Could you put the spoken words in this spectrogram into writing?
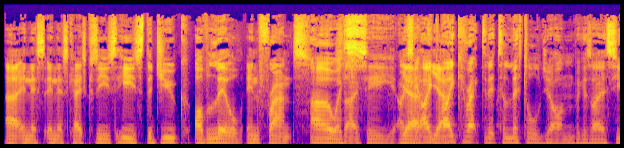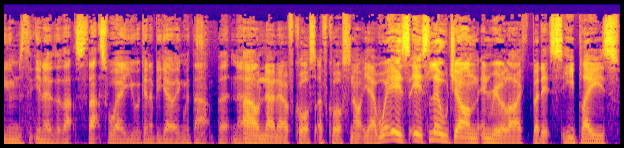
uh, in this in this case because he's he's the Duke of Lille in France. Oh, I So, see. I yeah, see. I, yeah. I corrected it to Little John because I assumed that, you know that that's that's where you were going to be going with that, but no. Oh no, no, of course, of course not. Yeah, well, it is it's Lil Jon in real life, but it's he plays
